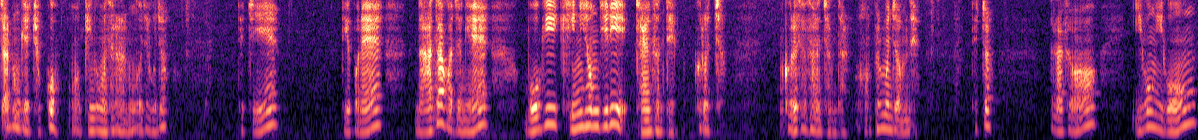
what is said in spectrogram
짧은 게 죽고, 어, 긴 것만 살아남은 거죠. 그죠? 됐지? 뒤번에 나다 과정에 목이 긴 형질이 자연 선택. 그렇죠. 그래서 사는 전달. 어, 별 문제 없네. 됐죠? 따라서 2020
